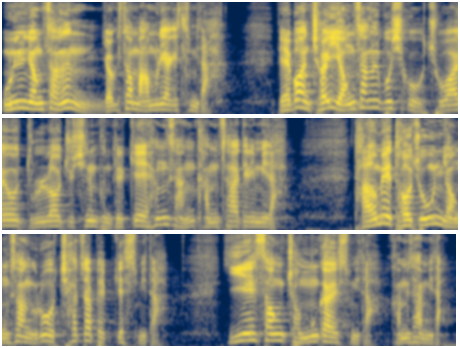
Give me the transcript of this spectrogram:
오늘 영상은 여기서 마무리하겠습니다. 매번 저희 영상을 보시고 좋아요 눌러주시는 분들께 항상 감사드립니다. 다음에 더 좋은 영상으로 찾아뵙겠습니다. 이혜성 전문가였습니다. 감사합니다.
